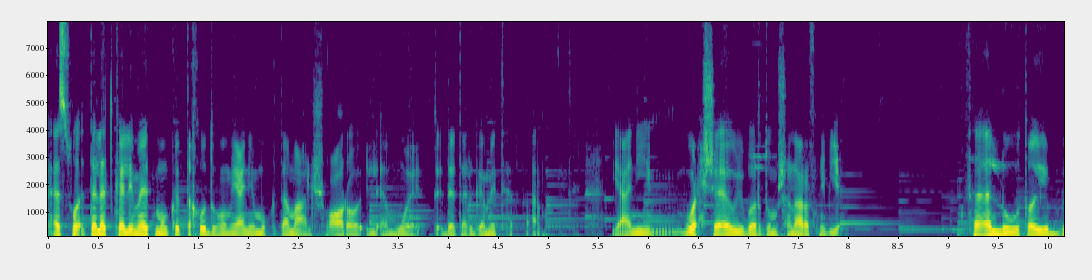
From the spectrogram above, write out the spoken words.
أسوأ ثلاث كلمات ممكن تاخدهم. يعني مجتمع الشعراء الأموات. ده ترجمتها. ف يعني وحشة قوي برضو مش هنعرف نبيع. فقال له طيب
